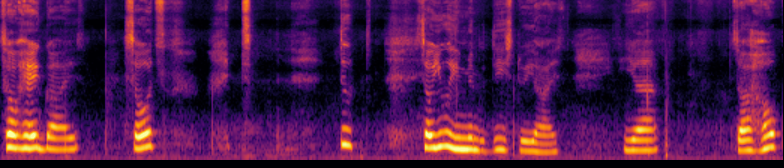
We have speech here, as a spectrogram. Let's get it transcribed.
So hey guys, so it's, it's dude. So you remember these three guys, yeah. So I hope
